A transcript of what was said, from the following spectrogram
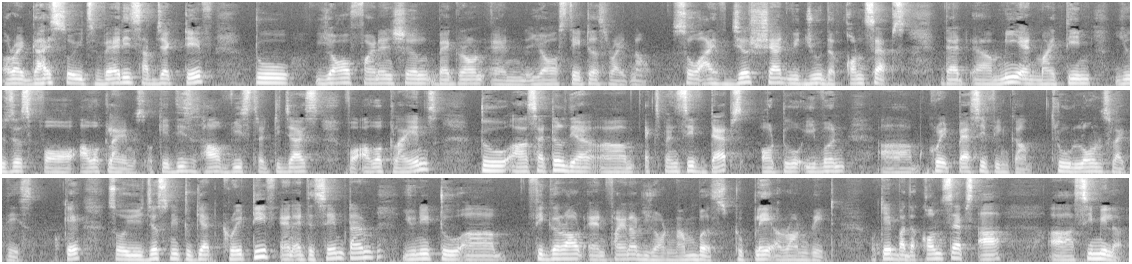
All right guys so it's very subjective to your financial background and your status right now. So i've just shared with you the concepts that uh, me and my team uses for our clients okay? This is how we strategize for our clients to uh, settle their um, expensive debts or to even um, create passive income through loans like this okay? So you just need to get creative and at the same time you need to um, figure out and find out your numbers to play around with okay? But the concepts are uh, similar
